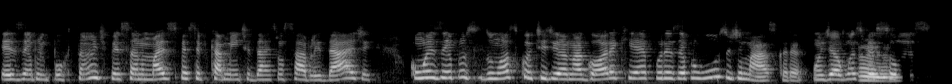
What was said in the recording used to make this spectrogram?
exemplo importante, pensando mais especificamente da responsabilidade, com exemplos do nosso cotidiano agora, que é, por exemplo, o uso de máscara, onde algumas uhum. pessoas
